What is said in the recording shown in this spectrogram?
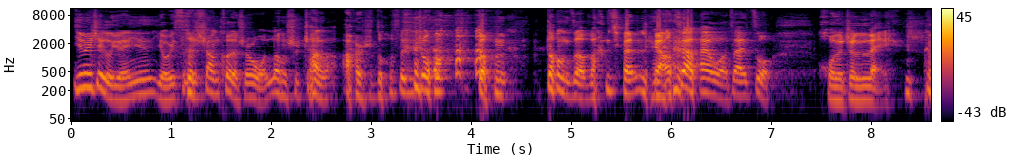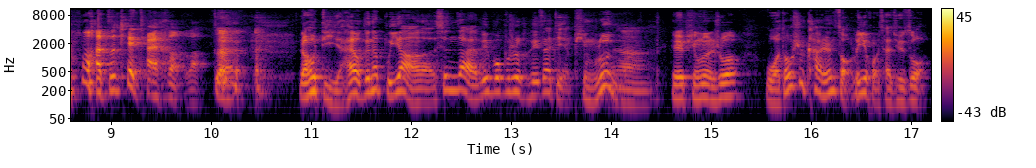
因为这个原因，有一次上课的时候，我愣是站了二十多分钟，等凳子完全凉下来，我再坐，活得真累。哇，这这太狠了。对，然后底下还有跟他不一样的，现在微博不是可以在底下评论吗？嗯，因为评论说我都是看人走了一会儿才去做，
